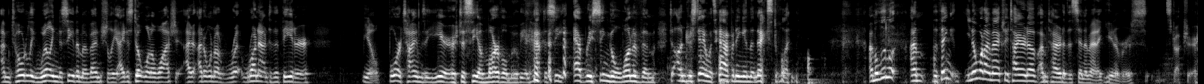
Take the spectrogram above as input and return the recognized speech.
i'm totally willing to see them eventually i just don't want to watch it i, I don't want to r- run out to the theater you know four times a year to see a marvel movie and have to see every single one of them to understand what's happening in the next one I'm a little. I'm the thing. You know what? I'm actually tired of. I'm tired of the cinematic universe structure.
